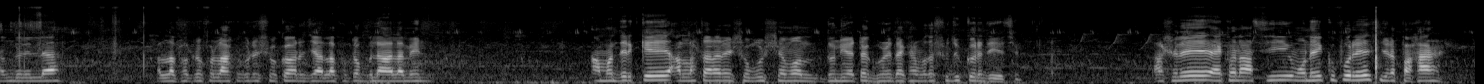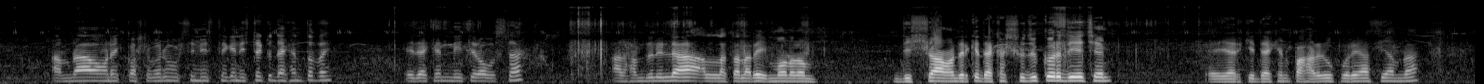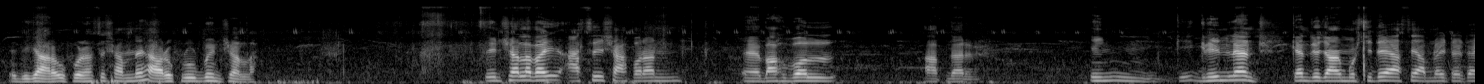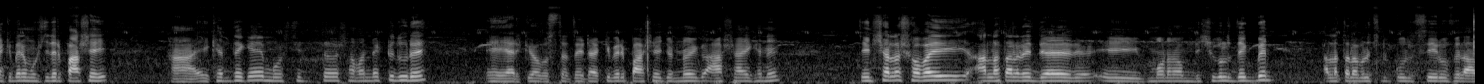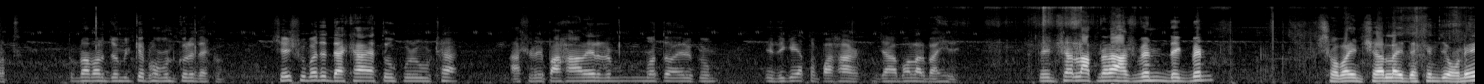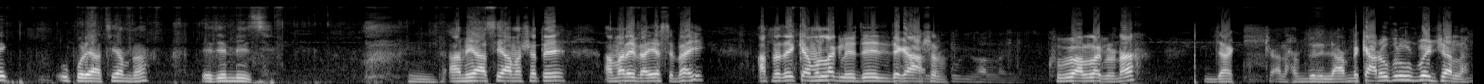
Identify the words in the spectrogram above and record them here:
আলহামদুলিল্লাহ। আল্লাহ ফকরফুল লাখ কোটি শুকর যে আল্লাহ ফকরবুল্লাহ আলমিন আমাদেরকে আল্লাহ তালার এই সবুজ শ্যামল দুনিয়াটা ঘুরে দেখার মতো সুযোগ করে দিয়েছে আসলে এখন আছি অনেক উপরে, যেটা পাহাড়। আমরা অনেক কষ্ট করে উঠছি নিচ থেকে। নিচটা একটু দেখেন তো ভাই। এই দেখেন নিচের অবস্থা। আলহামদুলিল্লাহ, আল্লাহ তালার এই মনোরম দৃশ্য আমাদেরকে দেখার সুযোগ করে দিয়েছেন। এই আর কি দেখেন, পাহাড়ের উপরে আছি আমরা। এদিকে আরও উপর আছে সামনে, আর উপরে উঠবো ইনশাল্লাহ ইনশাল্লাহ ভাই, আছি শাহপরান বাহুবল, আপনার কি, গ্রিনল্যান্ড, কেন্দ্রীয় জামা মসজিদে আছে আমরা, এটা একেবারে মসজিদের পাশেই। হ্যাঁ এখান থেকে মসজিদ তো সামান্য একটু দূরে। এই আর কি অবস্থা, তো এটা একেবারে পাশে জন্যই আসা এখানে। ইনশাল্লাহ সবাই আল্লাহ তালার এই মনোরম দৃশ্যগুলো দেখবেন। আল্লাহ তালা বলেছেন, কুলসি রুফিল আর্থ তোমরা আমার জমিনকে ভ্রমণ করে দেখো। সেই সুবাদে দেখা এত উপরে উঠা আসলে পাহাড়ের মতো এরকম। এদিকে এত পাহাড় যা বলার বাহিরে। তো ইনশাল্লাহ আপনারা আসবেন দেখবেন। সবাই ইনশাল্লাহ দেখেন যে অনেক উপরে আছি আমরা এই যে নিচ। আমি আছি আমার সাথে আমার এই ভাই আছে। ভাই আপনাদের কেমন লাগল যে এই জায়গায় আসার? খুবই ভালো লাগল। খুবই ভালো লাগল না? যাক আলহামদুলিল্লাহ। আমরা কি আরও উপরে উঠবো ইনশাল্লাহ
